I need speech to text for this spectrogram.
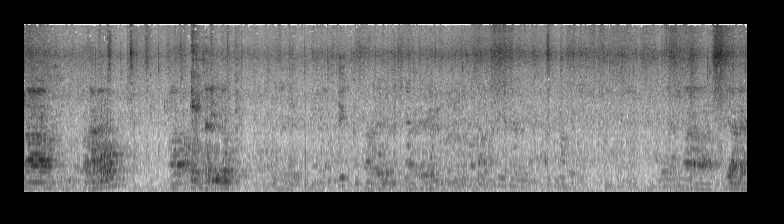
uh, pertama uh, tadi itu uh, ya ya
